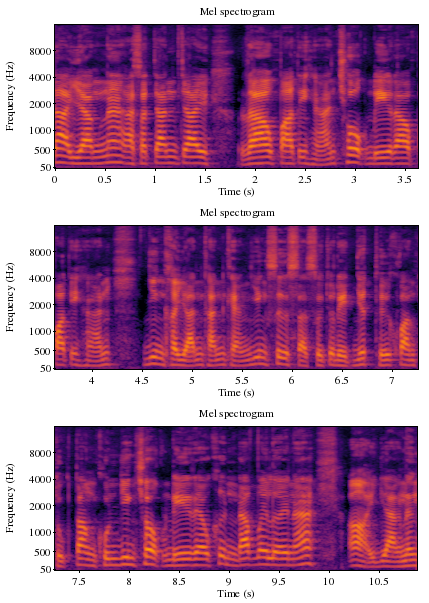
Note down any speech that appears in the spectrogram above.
ได้อย่างน่าอัศจรรย์ใจ ราวปาฏิหาริย์โชคดีราวปาฏิหาริย์ยิ่งขยันขันแข็งยิ่งซื่อสัตย์สุจริตยึดถือความถูกต้องคุณยิ่งโชคดีเร็วขึ้นรับไว้เลยนะอ้ออีกอย่างหนึ่ง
